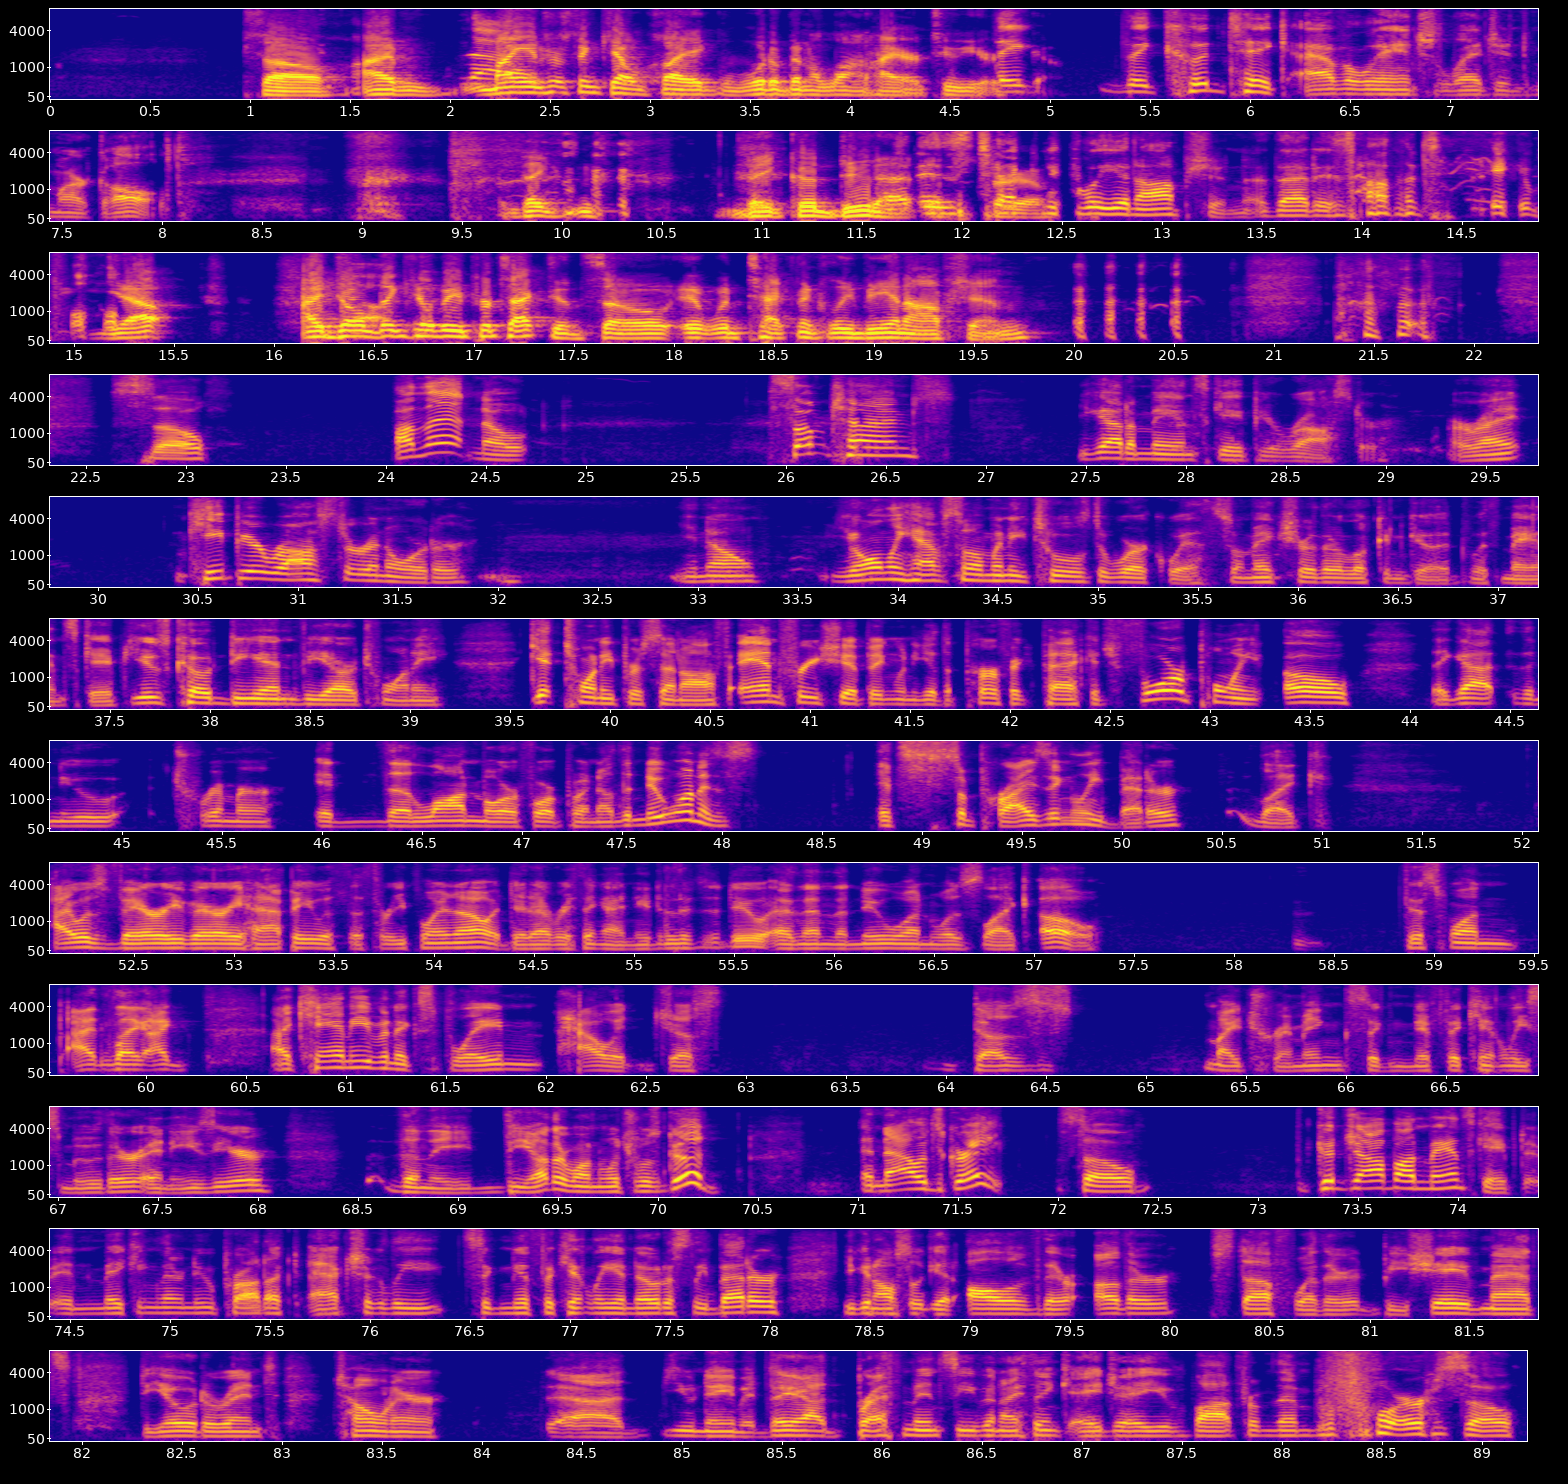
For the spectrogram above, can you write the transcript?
So I'm my interest in Kel Clague would have been a lot higher two years They- ago. they could take Avalanche legend Mark Alt. They they could do that. That is It's true. technically an option. That is on the table. Yep. I don't think he'll be protected, so it would technically be an option. so, on that note, sometimes you got to manscape your roster. All right. Keep your roster in order. You know, you only have so many tools to work with, so make sure they're looking good with Manscaped. Use code DNVR20, get 20% off and free shipping when you get the perfect package 4.0. They got the new trimmer, it, the lawnmower 4.0. The new one is it's surprisingly better. Like I was very very happy with the 3.0. It did everything I needed it to do and then the new one was like, "Oh, this one I like I I can't even explain how it just does my trimming significantly smoother and easier than the the other one which was good. And now it's great. So good job on Manscaped in making their new product actually significantly and noticeably better. You can also get all of their other stuff, whether it be shave mats, deodorant, toner, uh, you name it. They had breath mints, even I think AJ you've bought from them before. So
